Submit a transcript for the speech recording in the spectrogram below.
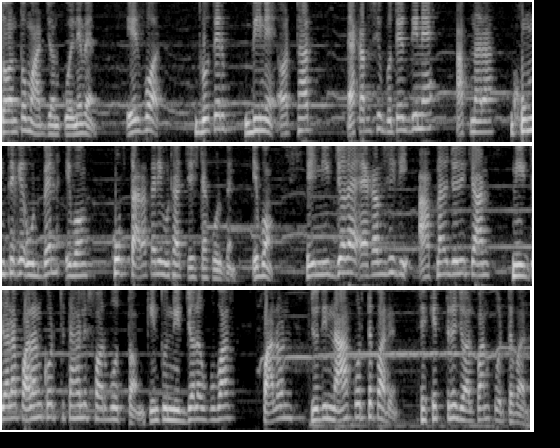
দন্ত মার্জন করে নেবেন। এরপর ব্রতের দিনে, অর্থাৎ একাদশী ব্রতের দিনে আপনারা ঘুম থেকে উঠবেন এবং খুব তাড়াতাড়ি উঠার চেষ্টা করবেন এবং এই নির্জলা একাদশীটি, আপনারা যদি চান নির্জলা পালন করতে তাহলে সর্বোত্তম। কিন্তু নির্জলা উপবাস পালন যদি না করতে পারেন, সেক্ষেত্রে জলপান করতে পারেন।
